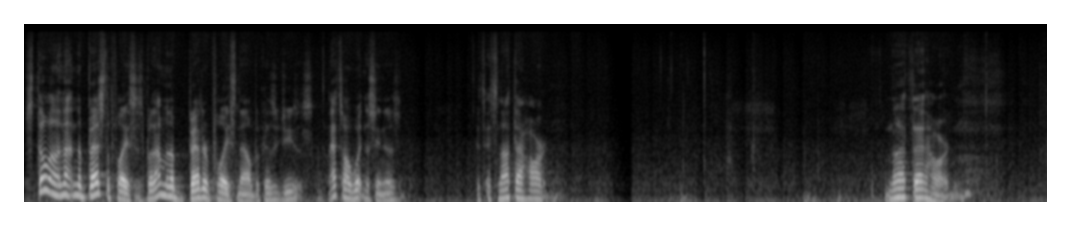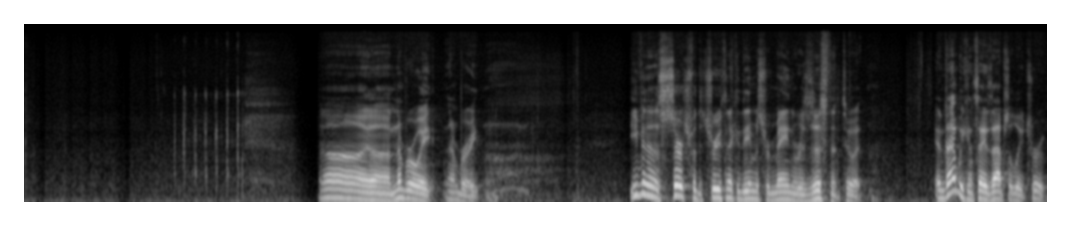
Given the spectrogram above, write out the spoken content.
Still not in the best of places, but I'm in a better place now because of Jesus. That's all witnessing is. It's, it's not that hard. Not that hard. Uh, uh, number eight. Number eight. Even in the search for the truth, Nicodemus remained resistant to it. And that we can say is absolutely true.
